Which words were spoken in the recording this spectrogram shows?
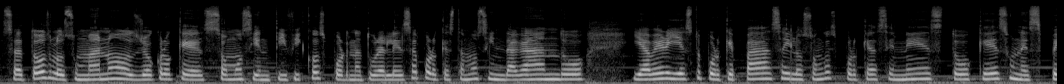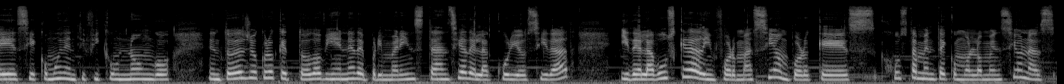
O sea, todos los humanos yo creo que somos científicos por naturaleza porque estamos indagando y a ver, ¿y esto por qué pasa? ¿Y los hongos por qué hacen esto? ¿Qué es una especie? ¿Cómo identifica un hongo? Entonces yo creo que todo viene de primera instancia de la curiosidad y de la búsqueda de información, porque es justamente como lo mencionas,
